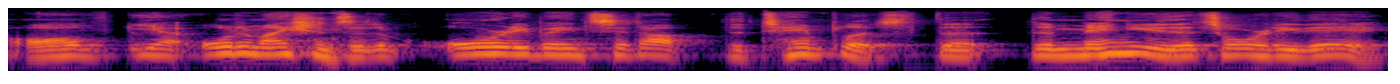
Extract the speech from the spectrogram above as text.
of yeah, automations that have already been set up, the templates, the, the menu that's already there.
